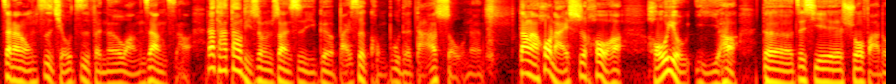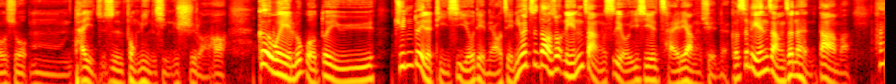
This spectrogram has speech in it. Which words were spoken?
郑南龙自求自焚而亡，这样子哈。那他到底算不算是一个白色恐怖的打手呢？当然，后来事后哈，侯友谊哈的这些说法都说，嗯，他也只是奉命行事了哈。各位如果对于军队的体系有点了解，你会知道说连长是有一些裁量权的，可是连长真的很大吗？他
